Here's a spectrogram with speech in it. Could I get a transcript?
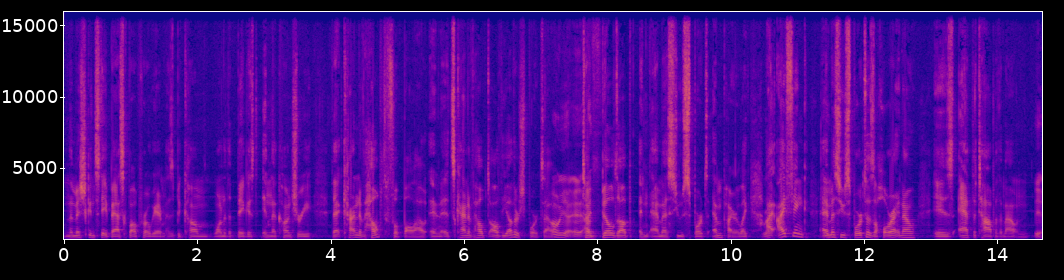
the Michigan State basketball program has become one of the biggest in the country that kind of helped football out and it's kind of helped all the other sports out. Oh, yeah, To I- build up an MSU sports empire. Like I, I think MSU sports as a whole right now is at the top of the mountain. Yeah,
